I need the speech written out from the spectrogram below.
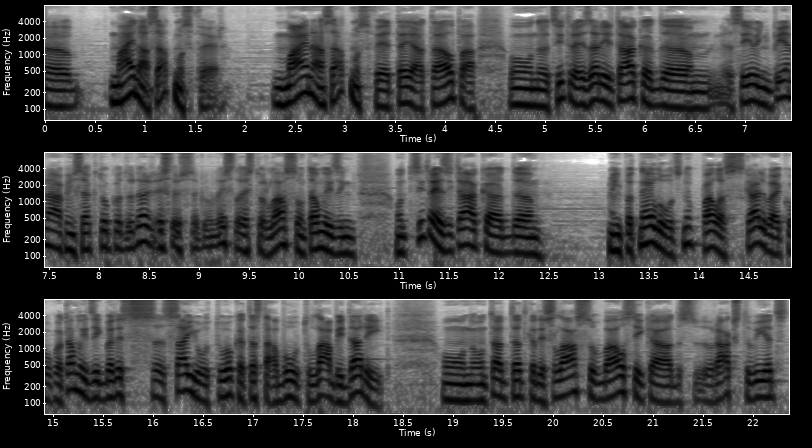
uh, mainās atmosfēra mainās atmosfēra tajā telpā. Un uh, citreiz arī ir tā, ka um, sieviete pienāk, viņa saka, to, ko tu dari, es, es, es, es tur lasu un tam līdzīgi. Un citreiz ir tā, ka um, viņi pat nelūdz, nu, palas skaļi vai kaut ko tamlīdzīgu, bet es sajūtu to, ka tas tā būtu labi darīt. Uh, Un, un tad, tad, kad es lasu balsī kādas rakstu vietas,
